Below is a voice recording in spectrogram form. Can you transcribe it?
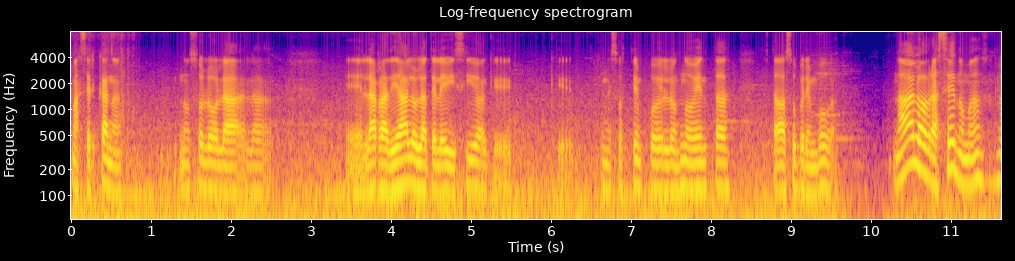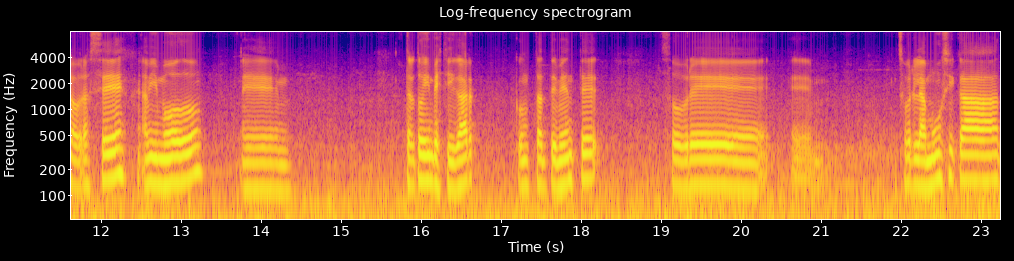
más cercana no solo la, eh, la, radial o la televisiva que, en esos tiempos, en los 90, estaba súper en boga. Nada, lo abracé nomás, lo abracé a mi modo. Eh, trato de investigar constantemente sobre, eh, sobre la música,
